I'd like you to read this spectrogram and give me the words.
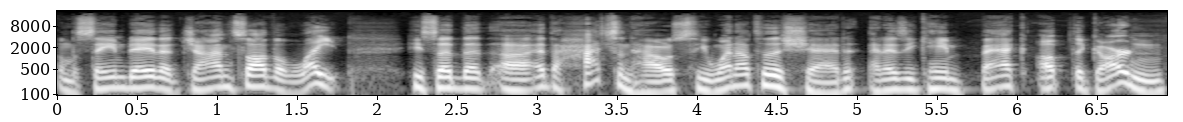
on the same day that John saw the light. He said that uh, at the Hodgson house, he went out to the shed, and as he came back up the garden,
